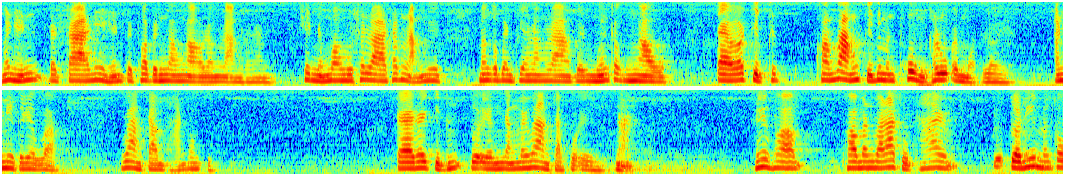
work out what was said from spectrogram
มันเห็นแต่ตานี่เห็นไปพอเป็นเงาเงาลางๆเท่านั้น เช่นอย่างมองดูสลาทั้งหลังนี่มันก็เป็นเพียงลางๆเป็นเหมือนกับเงา แต่ว่าจิตความว่างของจิตนี่มันพุ่งทะลุไปหมดเลย อันนี้ก็เรียกว่า ว่างตามฐานของจิต แต่ในจิตตัวเองยังไม่ว่างจากตัวเองนั่นนี่พอพอมันวาระสุดท้าย ตัวนี้มันก็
